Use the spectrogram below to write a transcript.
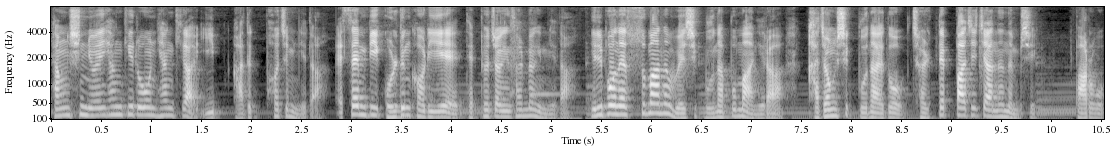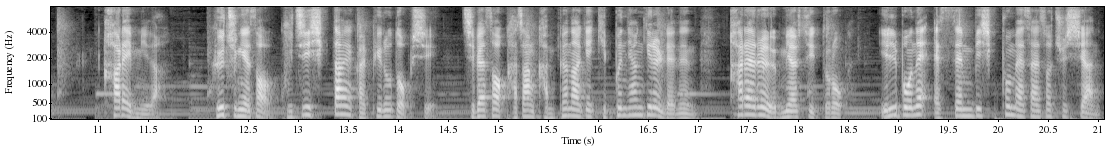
향신료의 향기로운 향기가 입 가득 퍼집니다. S&B 골든 커리의 대표적인 설명입니다. 일본의 수많은 외식 문화뿐만 아니라 가정식 문화에도 절대 빠지지 않는 음식 바로 카레입니다. 그 중에서 굳이 식당에 갈 필요도 없이 집에서 가장 간편하게 깊은 향기를 내는 카레를 음미할 수 있도록 일본의 S&B 식품 회사에서 출시한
